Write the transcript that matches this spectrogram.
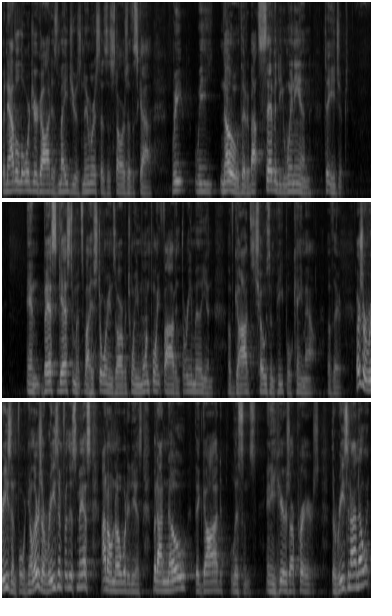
But now the Lord your God has made you as numerous as the stars of the sky. We, we know that about 70 went in to Egypt. And best guesstimates by historians are between 1.5 and 3 million of God's chosen people came out of there. There's a reason for it. You know, there's a reason for this mess. I don't know what it is, but I know that God listens and He hears our prayers. The reason I know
